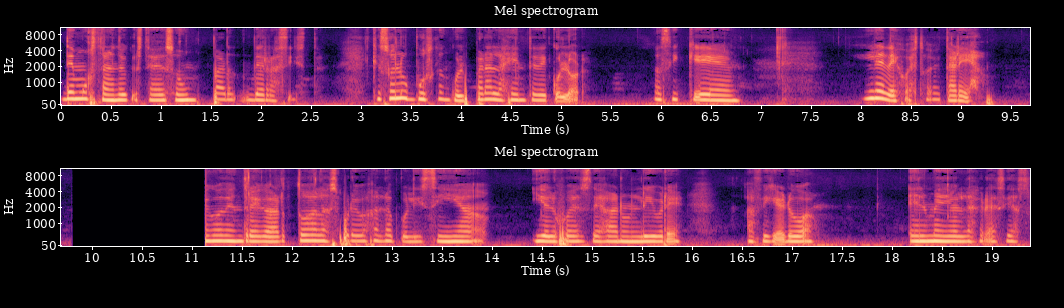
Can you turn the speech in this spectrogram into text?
demostrando que ustedes son un par de racistas, que solo buscan culpar a la gente de color. Así que le dejo esto de tarea. Luego de entregar todas las pruebas a la policía y el juez dejaron libre a Figueroa, él me dio las gracias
